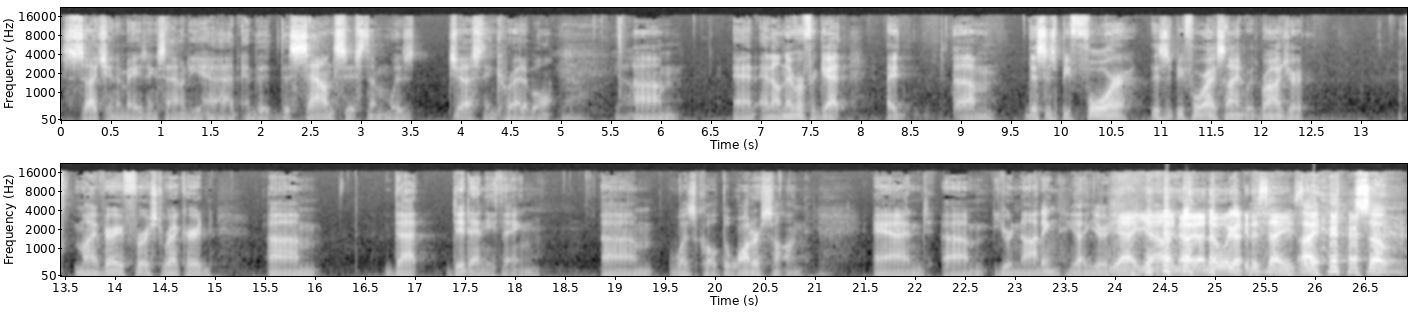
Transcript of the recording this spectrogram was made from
such an amazing sound he had, and the the sound system was just incredible. Yeah. Um, and and I'll never forget. I um, this is before this is before I signed with Roger. My very first record um, that did anything um, was called "The Water Song," and um, you're nodding. Yeah, you're Yeah, yeah, I know, I know what you're going to say. So. right. So,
